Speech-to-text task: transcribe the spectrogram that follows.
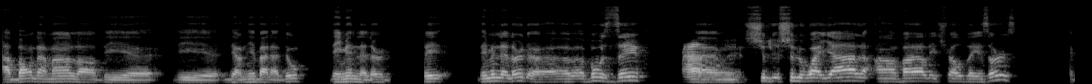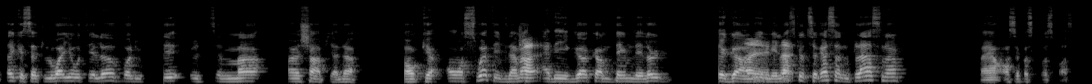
abondamment lors des, euh, euh, derniers balados, Damien Lillard. Damien Lillard a, beau se dire ah, euh, je, suis loyal envers les Trailblazers, mais peut-être que cette loyauté-là va lui coûter ultimement un championnat. Donc, on souhaite évidemment à des gars comme Damien Lillard de gagner, mais lorsque tu restes à une place, là, ben, on ne sait pas ce qui va se passer.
